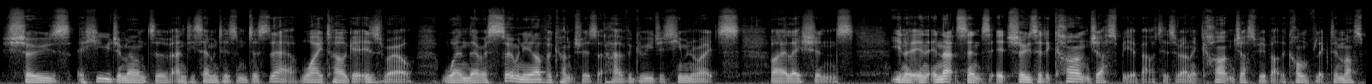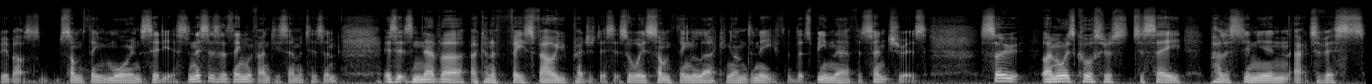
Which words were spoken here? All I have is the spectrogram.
shows a huge amount of anti Semitism just there. Why target Israel when there are so many other countries that have egregious human rights violations? You know, in, in that sense, it shows that it can't just be about Israel it can't just be about the conflict. It must be about something more insidious. And this is the thing with anti Semitism, is it's never a kind of face value prejudice. It's always something lurking underneath that's been there for centuries. So I'm always cautious to say Palestinian activists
